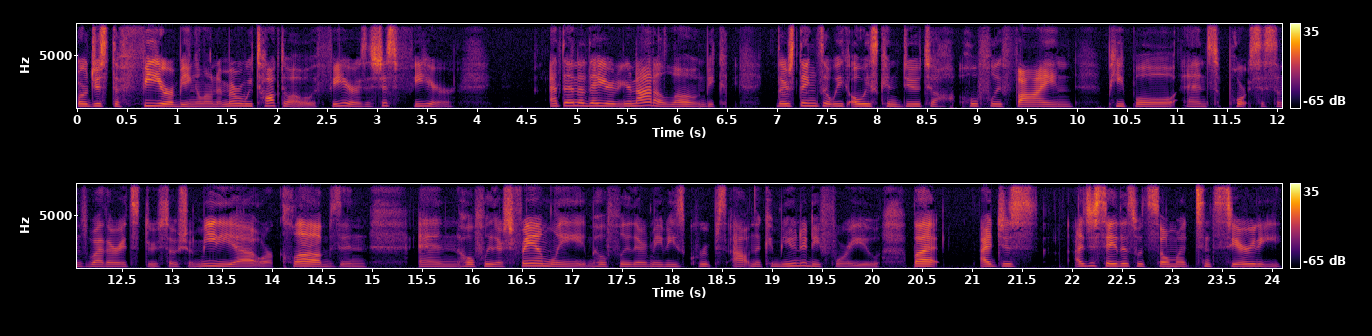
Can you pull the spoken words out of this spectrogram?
or just the fear of being alone. And remember we talked about what fear is it's just fear. At the end of the day, you're you're not alone because there's things that we always can do to hopefully find people and support systems, whether it's through social media or clubs and and hopefully there's family. Hopefully there maybe groups out in the community for you. But I just I just say this with so much sincerity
